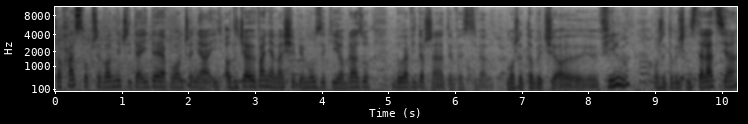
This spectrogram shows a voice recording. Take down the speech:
to hasło przewodnie, czyli ta idea połączenia i oddziaływania na siebie muzyki i obrazu była widoczna na tym festiwalu. Może to być e, film, może to być instalacja,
